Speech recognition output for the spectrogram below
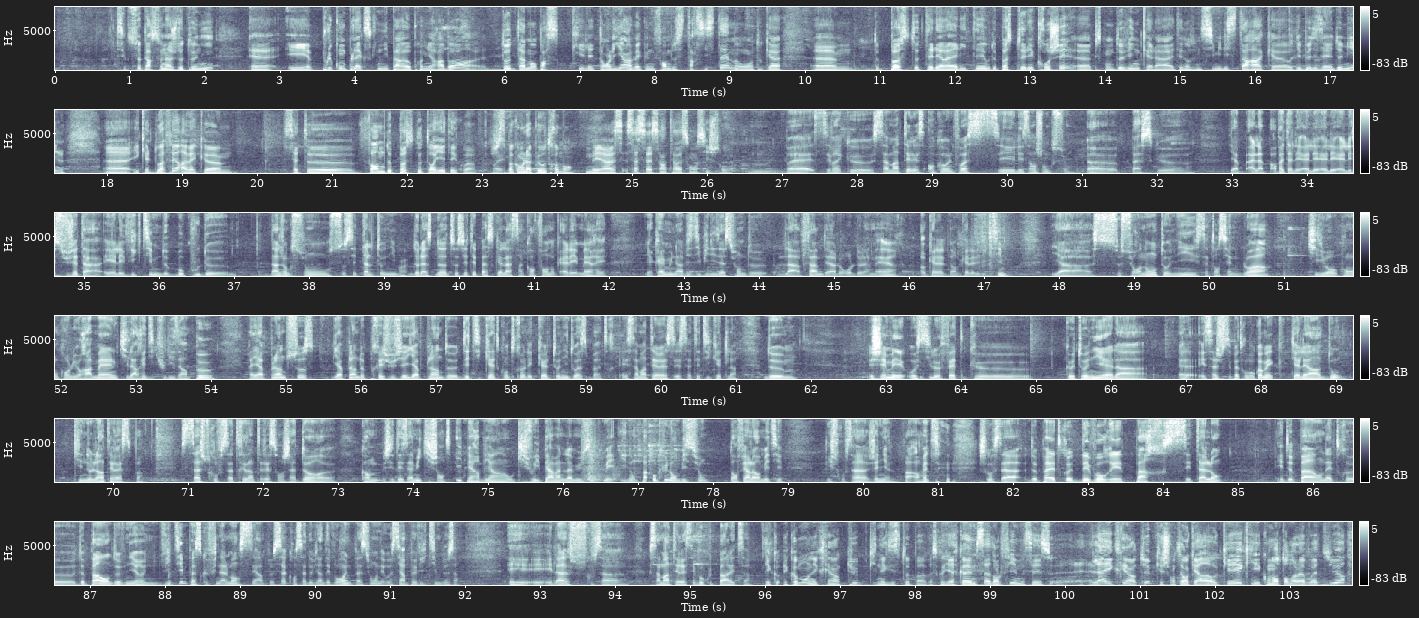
c'est que ce personnage de Tony est plus complexe qu'il n'y paraît au premier abord, notamment parce qu'il est en lien avec une forme de star system, ou en tout cas euh, de post-télé-réalité ou de post-télé-crochet, euh, puisqu'on devine qu'elle a été dans une simili Starac euh, au début des années 2000, euh, et qu'elle doit faire avec euh, cette euh, forme de post-notoriété. quoi. Je ne sais pas comment l'appeler autrement, mais euh, ça c'est assez intéressant aussi, je trouve. Mm, bah, c'est vrai que ça m'intéresse. Encore une fois, c'est les injonctions. Euh, parce que, y a- elle a- en fait, elle est, elle, est, elle, est, elle est sujette à, et elle est victime de beaucoup de, d'injonctions sociétales, Tony, de, la, de notre société, parce qu'elle a cinq enfants, donc elle est mère et il y a quand même une invisibilisation de la femme derrière le rôle de la mère, auquel dans lequel elle est victime. Il y a ce surnom, Tony, cette ancienne gloire, qu'on lui ramène, qui la ridiculise un peu. Il y a plein de choses, il y a plein de préjugés, il y a plein d'étiquettes contre lesquelles Tony doit se battre. Et ça m'intéressait, cette étiquette-là. De... J'aimais aussi le fait que, que Tony, elle a, et ça je sais pas trop pourquoi, mais qu'elle ait un don qui ne l'intéresse pas. Ça, je trouve ça très intéressant. J'adore euh, quand j'ai des amis qui chantent hyper bien ou qui jouent hyper bien de la musique, mais ils n'ont pas aucune ambition d'en faire leur métier. Et je trouve ça génial. Enfin, en fait, je trouve ça de pas être dévoré par ses talents et de pas en être, euh, de pas en devenir une victime, parce que finalement, c'est un peu ça. Quand ça devient dévorant, une passion, on est aussi un peu victime de ça. Et, là, je trouve ça, ça m'intéressait beaucoup de parler de ça. Et, co- et comment on écrit un tube qui n'existe pas? Parce qu'il y a quand même ça dans le film. Ce- elle a écrit un tube qui est chanté en karaoké, qu'on entend dans la voiture.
